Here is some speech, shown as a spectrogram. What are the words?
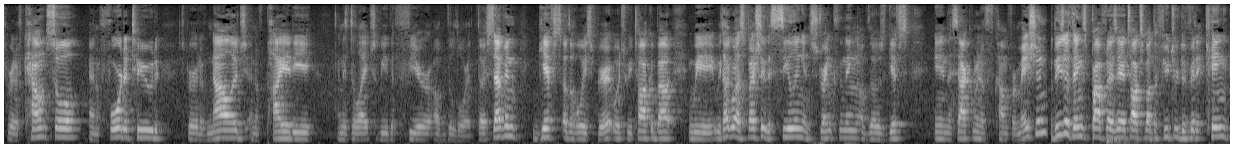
spirit of counsel and of fortitude, spirit of knowledge and of piety, and his delight shall be the fear of the Lord. Are seven gifts of the Holy Spirit, which we talk about. We, we talk about especially the sealing and strengthening of those gifts in the sacrament of confirmation. But these are things Prophet Isaiah talks about the future Davidic king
